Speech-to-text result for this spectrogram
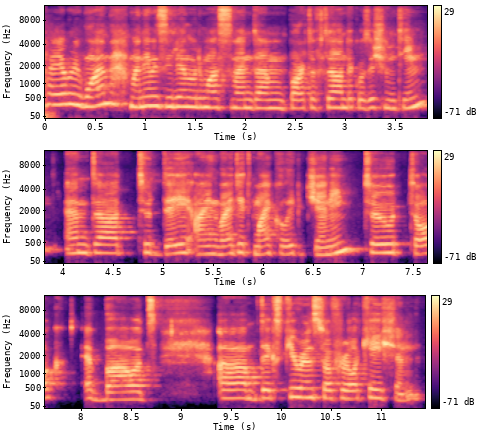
Hi everyone, my name is Ilian Ulmas and I'm part of the talent acquisition team. And uh, today I invited my colleague Jenny to talk about uh, the experience of relocation.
